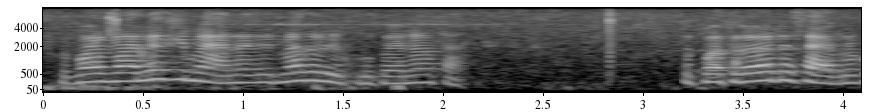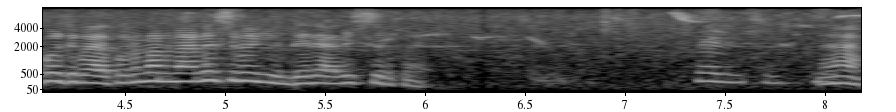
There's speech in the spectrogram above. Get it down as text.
तर मला माय आणायचे माझा एक रुपया नव्हता. तर पत्रावर साहेबरावची बायकोने मला मालाची मी घेऊन दिली अडीचशे रुपये. हाँ.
